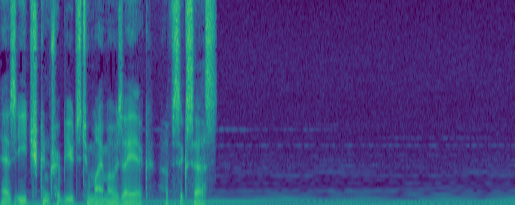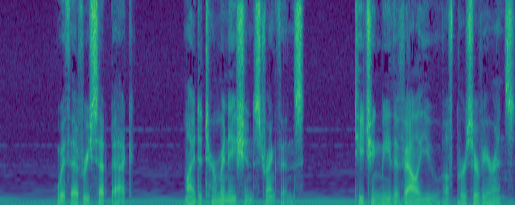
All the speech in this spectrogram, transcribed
as each contributes to my mosaic of success. With every setback, my determination strengthens, teaching me the value of perseverance.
